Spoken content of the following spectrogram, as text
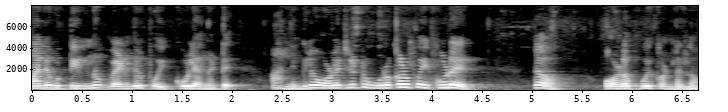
മന്റെ കുട്ടി ഇന്നും വേണമെങ്കിൽ പോയിക്കൂളി അങ്ങോട്ട്. അല്ലെങ്കിൽ ഓളൊരു ടൂറൊക്കെ പോയിക്കൂടെ? കേട്ടോ ഓളെ പോയി കൊണ്ടെന്നോ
